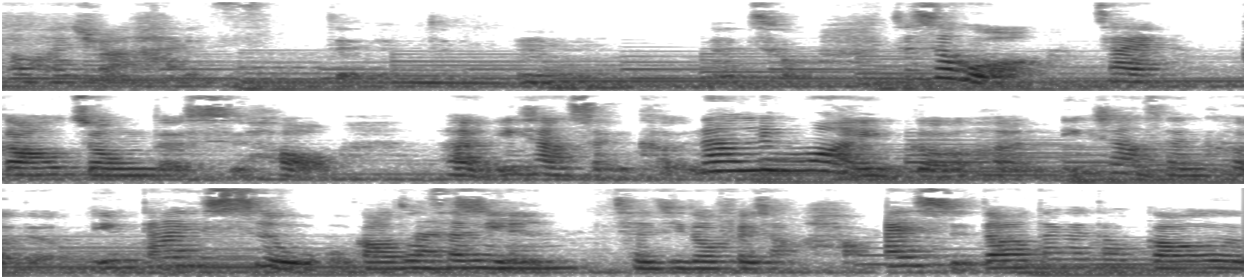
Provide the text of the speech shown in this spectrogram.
然后很喜欢孩子。对对对，嗯，没错，这是我在高中的时候很印象深刻。那另外一个很印象深刻的，应该是我高中三年成绩都非常好，开始到大概到高二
